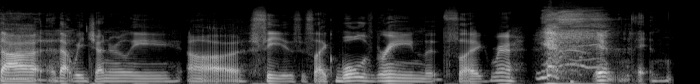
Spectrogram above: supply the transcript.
that that we generally uh, see as this like wall of green that's like meh, Yeah. im- im-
